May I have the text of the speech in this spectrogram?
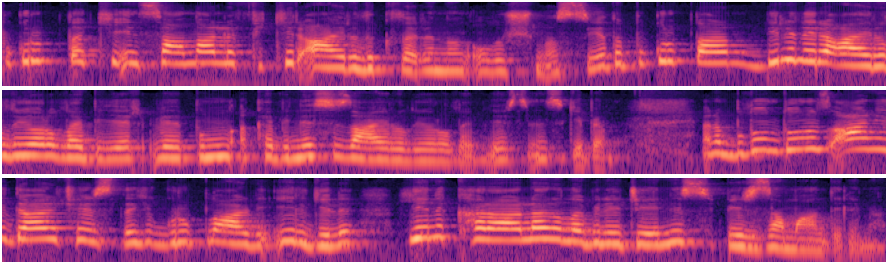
bu gruptaki insanlarla fikir ayrılıklarının oluşması ya da bu gruptan birileri ayrılıyor olabilir ve bunun akabinde siz ayrılıyor olabilirsiniz gibi. Yani bulunduğunuz aynı ideal içerisindeki gruplarla ilgili yeni kararlar alabileceğiniz bir zaman dilimi.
